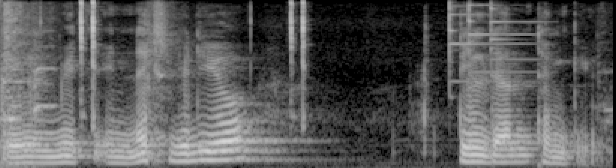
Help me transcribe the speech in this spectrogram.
We will meet in next video. Till then, thank you.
